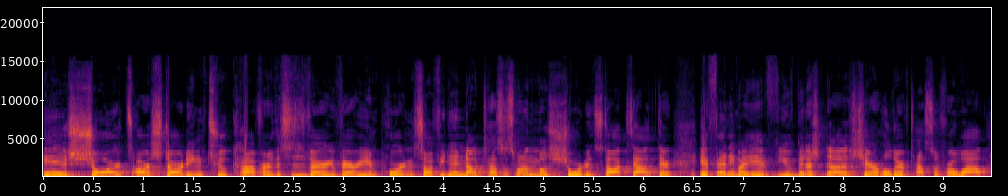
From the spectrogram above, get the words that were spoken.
is shorts are starting to cover. This is very, very important. So if you didn't know, Tesla's one of the most shorted stocks out there. If anybody, if you've been a uh, shareholder of Tesla for a while,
